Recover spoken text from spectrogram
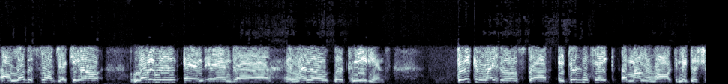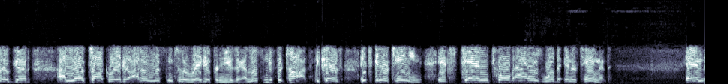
I love the subject. You know, Letterman and and uh, and Leno, they're comedians. They can write their own stuff. It doesn't take a monologue to make their show good. I love talk radio. I don't listen to the radio for music. I listen to for talk because it's entertaining. It's 10, 12 hours worth of entertainment. And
